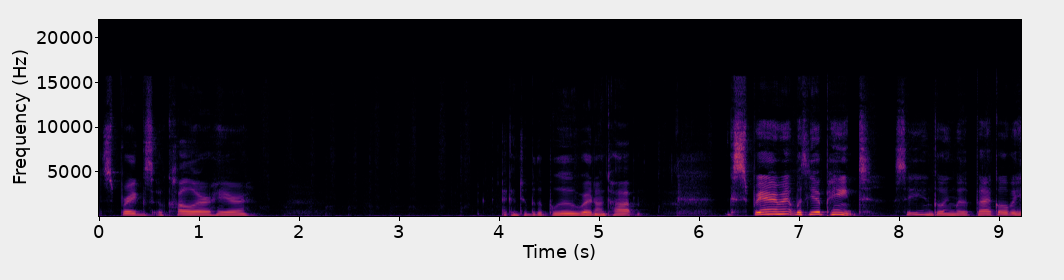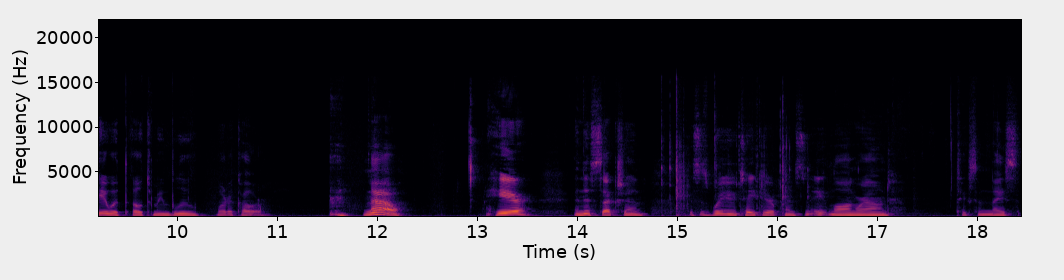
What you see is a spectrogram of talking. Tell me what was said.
sprigs of color here. I can do the blue right on top. Experiment with your paint. See, I'm going with, back over here with ultramarine blue watercolor. now, here in this section, this is where you take your Princeton 8 long round, take some nice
